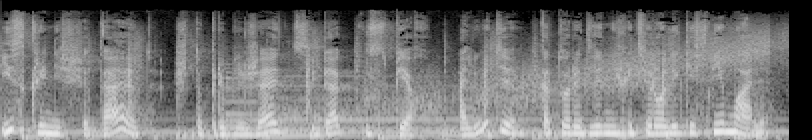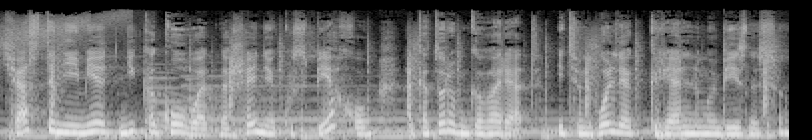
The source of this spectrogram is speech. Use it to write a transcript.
искренне считают, что приближают себя к успеху. А люди, которые для них эти ролики снимали, часто не имеют никакого отношения к успеху, о котором говорят, и тем более к реальному бизнесу.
